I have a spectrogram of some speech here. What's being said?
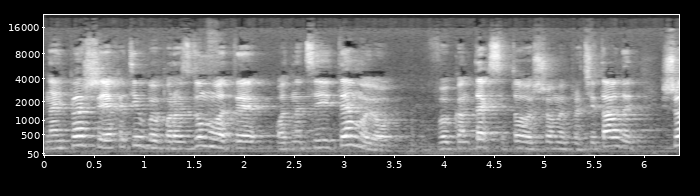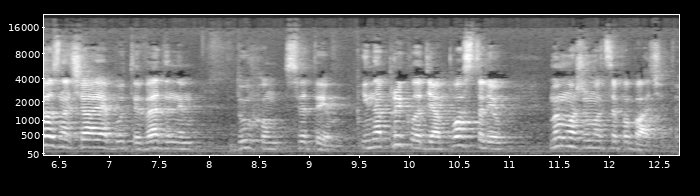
найперше я хотів би пороздумувати от над цією темою в контексті того, що ми прочитали, що означає бути веденим Духом Святим. І на прикладі апостолів ми можемо це побачити.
